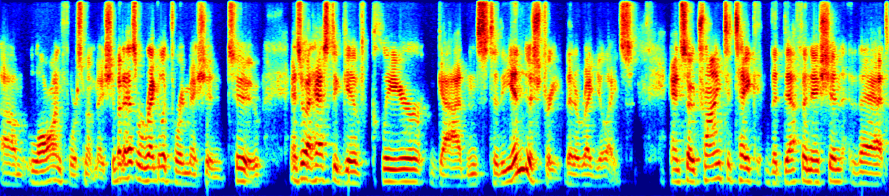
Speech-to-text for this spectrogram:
um, law enforcement mission, but it has a regulatory mission too. And so it has to give clear guidance to the industry that it regulates. And so trying to take the definition that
